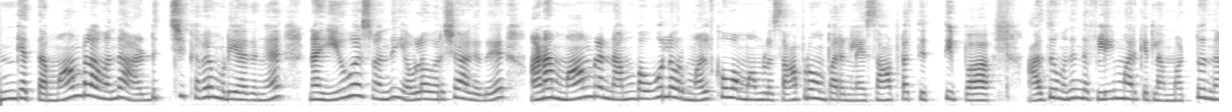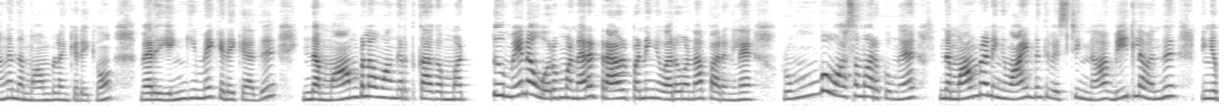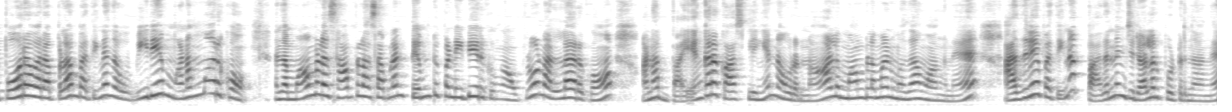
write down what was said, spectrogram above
இங்கே த மாம்பழம் வந்து அடிச்சிக்கவே முடியாதுங்க. நான் யூஎஸ் வந்து எவ்வளோ வருஷம் ஆகுது ஆனால் மாம்பழம் நம்ம ஊரில் ஒரு மல்கோவா மாம்பழம் சாப்பிடுவோம் பாருங்களேன். சாப்பிட்டா தித்திப்பா. அது வந்து இந்த ஃப்ளீ மார்க்கெட்டில் மட்டும்தாங்க இந்த மாம்பழம் கிடைக்கும். வேறு எங்கேயுமே கிடைக்காது. இந்த மாம்பழம் வாங்குறதுக்காக மட்டும் மட்டுமே நான் ஒரு மணி நேரம் ட்ராவல் பண்ணி இங்கே வருவேன்னா பாருங்களேன் ரொம்ப வாசமாக இருக்குங்க. இந்த மாம்பழம் நீங்கள் வாங்கிட்டு வந்து வச்சிட்டிங்கன்னா வீட்டில் வந்து நீங்கள் போகிற வரப்பெல்லாம் பார்த்தீங்கன்னா அந்த வீடே மனமாக இருக்கும். அந்த மாம்பழம் சாப்பிடலாம் சாப்பிடலான்னு டெம்ட் பண்ணிகிட்டே இருக்குங்க. அவ்வளோ நல்லா இருக்கும். ஆனால் பயங்கர காஸ்ட்லிங்க நான் ஒரு நாலு மாம்பழமாக நம்ம தான் வாங்கினேன். அதுவே பார்த்தீங்கன்னா பதினஞ்சு டாலர் போட்டிருந்தாங்க.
